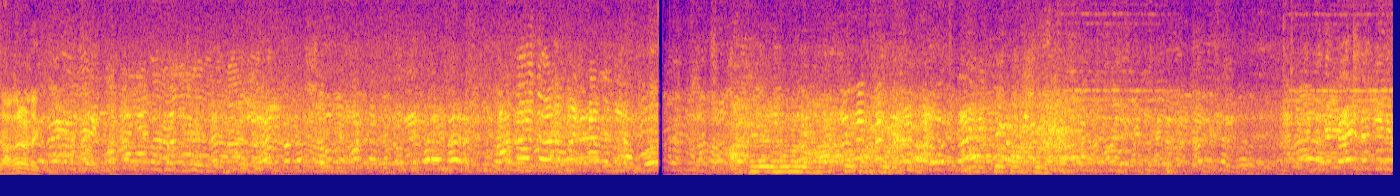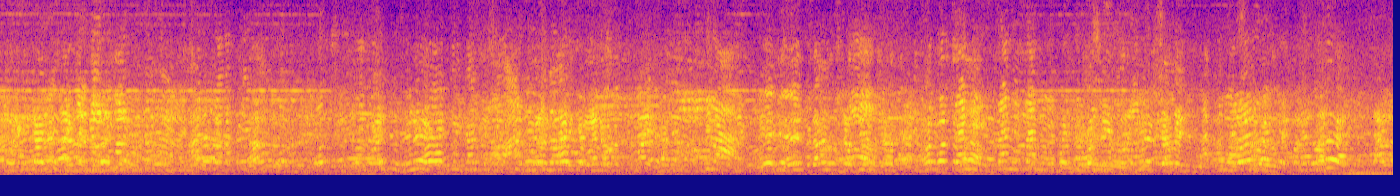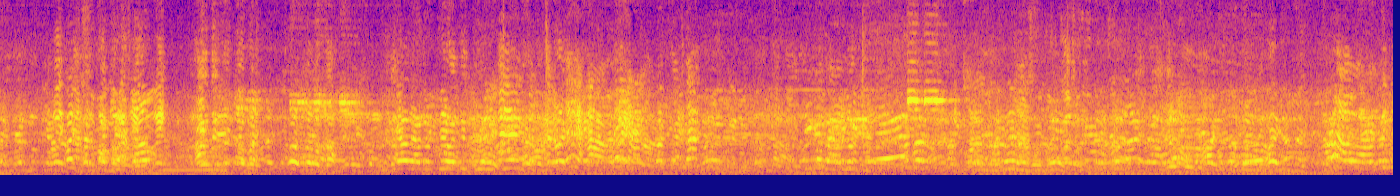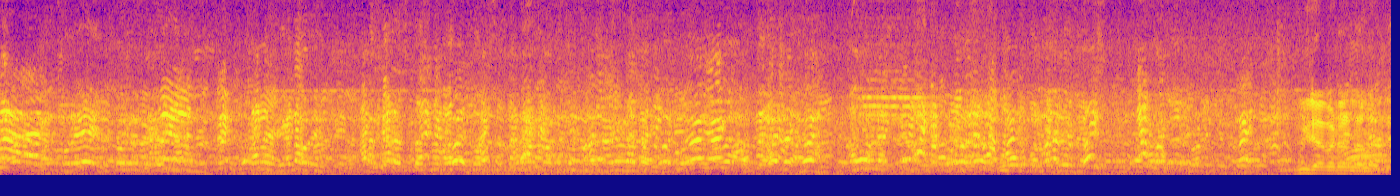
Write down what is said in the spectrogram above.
ঝামেলাটা কি? আসলের মূল্য মাত্র পাঁচশো টাকা মাত্র পাঁচশো টাকা। দুইটা বেটার লাগে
